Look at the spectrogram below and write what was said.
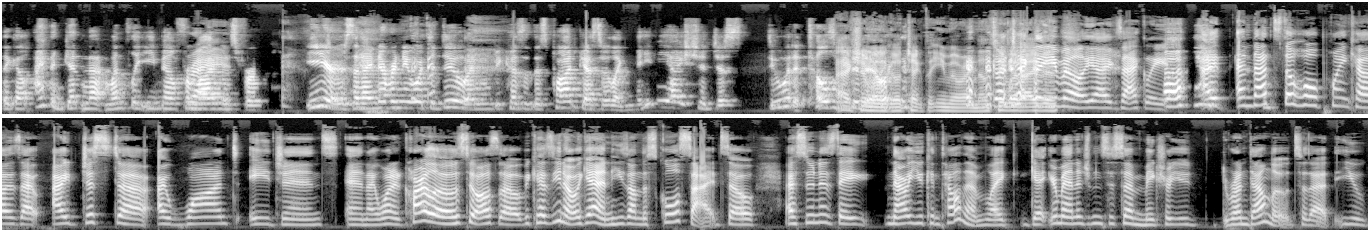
they go, I've been getting that monthly email from right. for years and I never knew what to do. And because of this podcast, they're like, maybe I should just do what it tells me Actually, to I'm do. gonna go check the email right now. and Go see what check the Ivan- email. Yeah, exactly. I and that's the whole point, Cal, is that I just uh I want agents and I wanted Carlos to also because you know, again, he's on the school side. So as soon as they now you can tell them, like, get your management system, make sure you run downloads so that you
